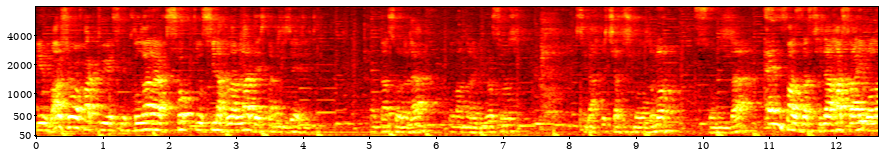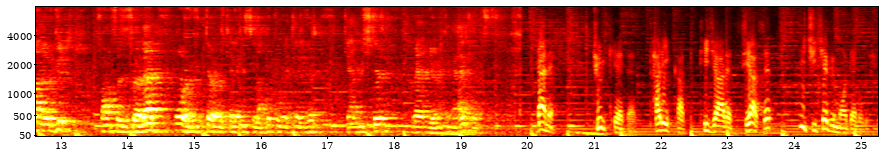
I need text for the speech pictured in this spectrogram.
bir Varşova Paktı üyesini kullanarak soktuğu silahlarla destabilize edildi. Ondan sonra da olanları biliyorsunuz. Silahlı çatışma oldu mu sonunda en fazla silaha sahip olan örgüt son sözü söyler. O örgütte ülkelerin silahlı kuvvetleridir gelmiştir ve yönetime el koymuştur. Yani Türkiye'de tarikat, ticaret, siyaset iç içe bir model oluşuyor.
